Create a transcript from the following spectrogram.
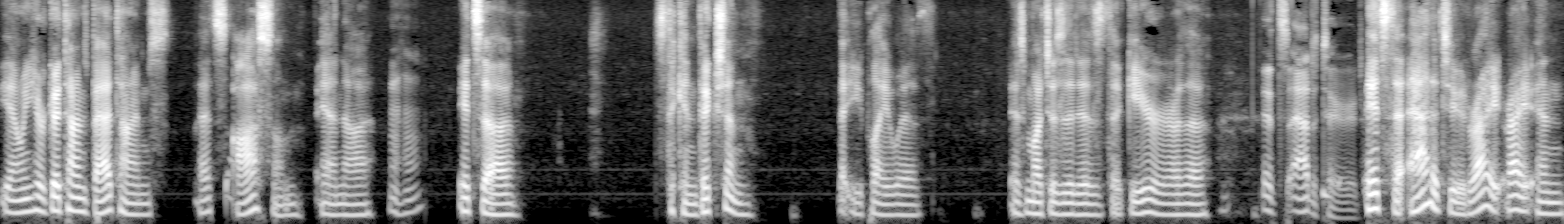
you know, when you hear "Good Times, Bad Times," that's awesome, and uh, Mm-hmm. it's uh it's the conviction that you play with as much as it is the gear or the It's attitude. it's the attitude right right and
